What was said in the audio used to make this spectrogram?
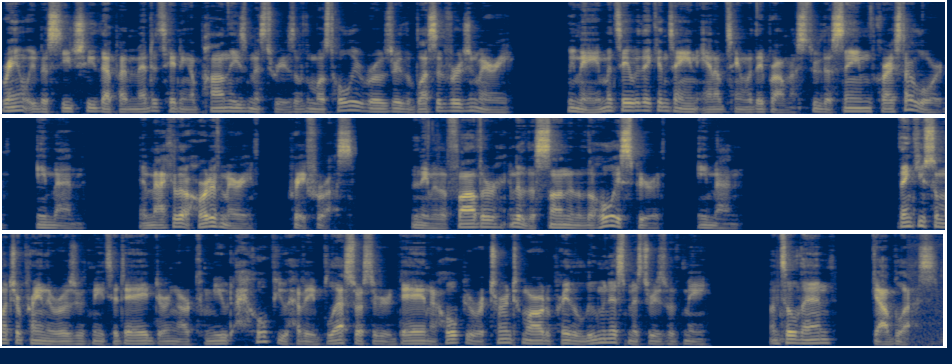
Grant, we beseech thee, that by meditating upon these mysteries of the most holy Rosary the Blessed Virgin Mary, we may imitate what they contain and obtain what they promise, through the same Christ our Lord. Amen. Immaculate Heart of Mary, pray for us. In the name of the Father, and of the Son, and of the Holy Spirit. Amen. Thank you so much for praying the rosary with me today during our commute. I hope you have a blessed rest of your day, and I hope you'll return tomorrow to pray the luminous mysteries with me. Until then, God bless.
